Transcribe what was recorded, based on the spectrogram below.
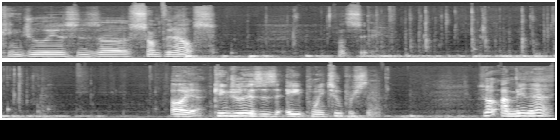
King Julius is uh, something else. Let's see. Oh yeah, King Julius is eight point two percent. So I mean that,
